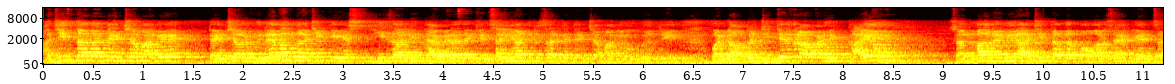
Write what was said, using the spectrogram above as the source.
अजितदादा त्यांच्या मागे त्यांच्यावर विनयभंगाची केस ही झाली त्यावेळेला देखील सह्याद्रीसारखे त्यांच्या मागे उभे होते. पण डॉक्टर जितेंद्र आव्हाड हे कायम सन्माननीय अजितदादा पवार साहेब यांचा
